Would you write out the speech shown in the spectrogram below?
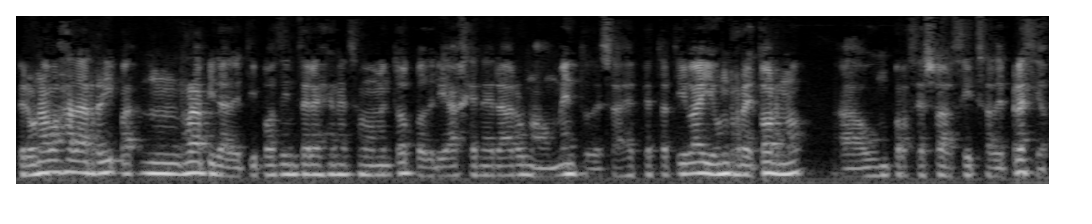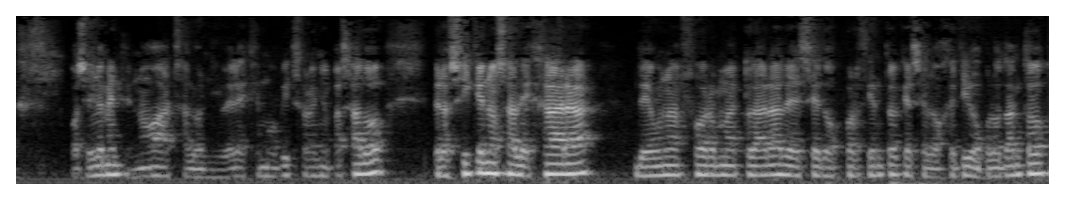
pero una bajada rápida de tipos de interés en este momento podría generar un aumento de esas expectativas y un retorno a un proceso alcista de precios. Posiblemente no hasta los niveles que hemos visto el año pasado, pero sí que nos alejara de una forma clara de ese 2% que es el objetivo. Por lo tanto,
